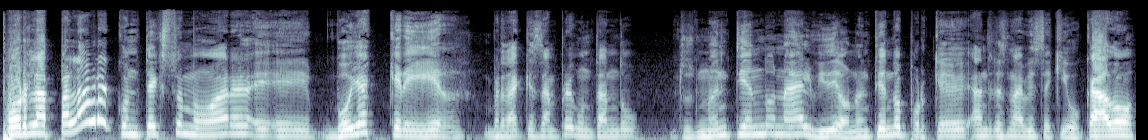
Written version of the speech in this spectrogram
Por la palabra contexto me voy a, eh, eh, voy a creer, ¿verdad? Que están preguntando no entiendo nada del video, no entiendo por qué Andrés Navi está equivocado,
